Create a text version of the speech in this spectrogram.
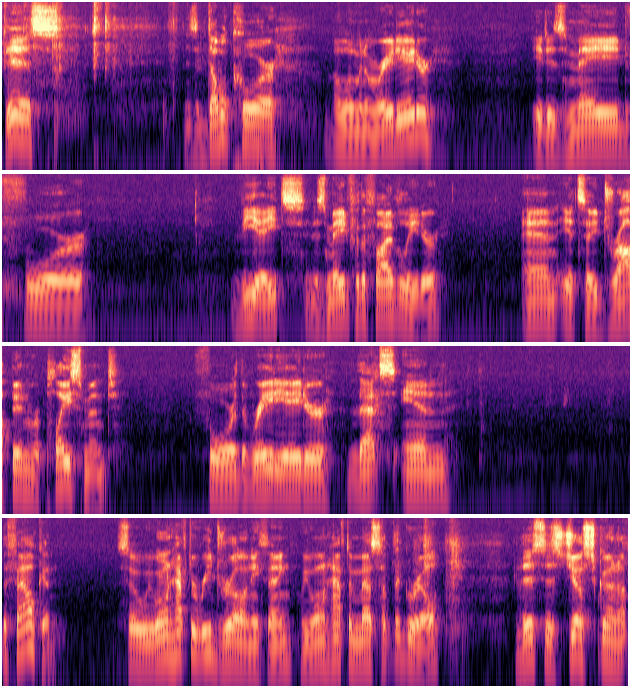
This is a double core aluminum radiator. It is made for V8s. It is made for the 5 liter and it's a drop-in replacement for the radiator that's in the Falcon. So we won't have to re-drill anything. We won't have to mess up the grill. This is just gonna.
